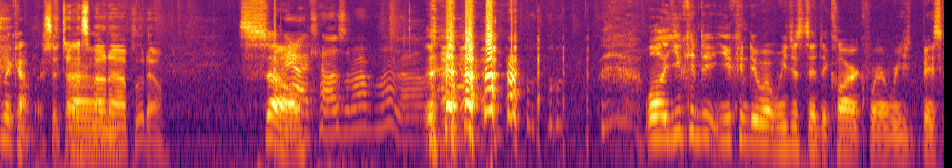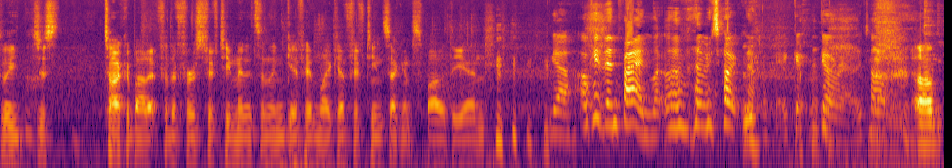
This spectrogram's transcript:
Mission accomplished. So tell us about Um, uh, Pluto. So, yeah, tell us about Pluto. well, you can do you can do what we just did to Clark, where we basically just talk about it for the first 15 minutes and then give him like a 15 second spot at the end. yeah. Okay, then fine. Let, let- let me talk. No, okay, go, go Riley. Tell us. um,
